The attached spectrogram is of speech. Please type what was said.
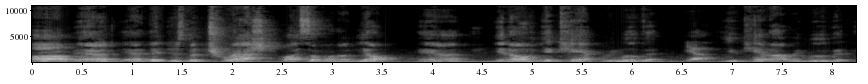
um, and and they've just been trashed by someone on Yelp, and you know you can't remove it. Yeah. You cannot remove it,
